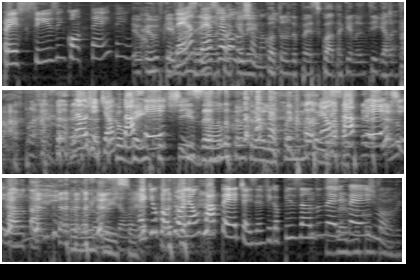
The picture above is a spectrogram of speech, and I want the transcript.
preciso encontrar. Tem, tem. Eu, eu fiquei Dance, Dance Revolution. o controle do PS4, aquele antigo, ela... Prá, prá. dele. Não, gente, é um tapete. Pisando no controle. Foi muito É um tapete. Tapa. Foi muito isso. É que o controle é um tapete, aí você fica pisando nele Pisando mesmo. controle.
